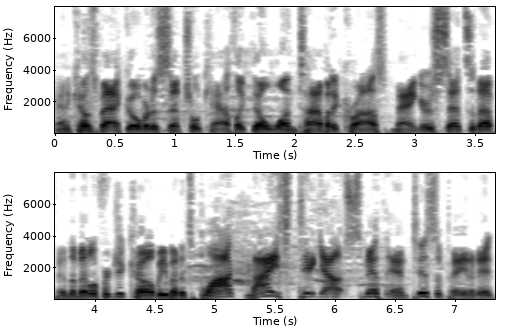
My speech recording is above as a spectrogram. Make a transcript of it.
and comes back over to Central Catholic. They'll one time it across. Mangers sets it up in the middle for Jacoby, but it's blocked. Nice dig out. Smith anticipated it,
